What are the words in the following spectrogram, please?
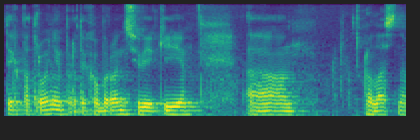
тих патронів, про тих оборонців, які. Е, Власне,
